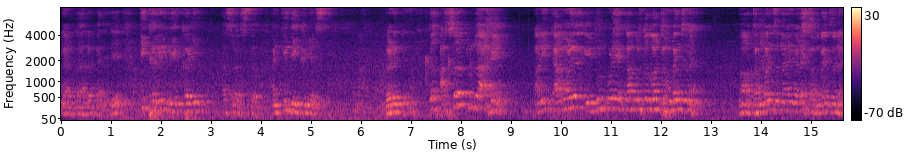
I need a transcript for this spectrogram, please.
काढता आलं पाहिजे ती खरी लेखणी असं असतं आणि ती देखणी असते. गणित तर असं तुझं आहे. आणि त्यामुळे इथून पुढे एका पुस्तकावर थांबायचं नाही. हां थांबायचं नाही गाड्या थांबायचं नाही.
